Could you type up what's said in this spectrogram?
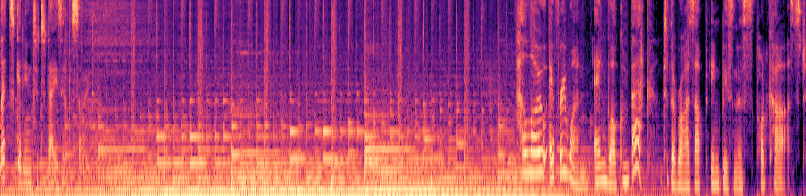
Let's get into today's episode. Hello, everyone, and welcome back to the Rise Up in Business podcast.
